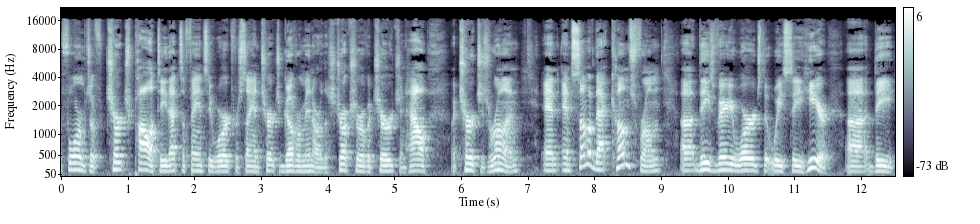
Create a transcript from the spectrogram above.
forms of church polity. That's a fancy word for saying church government or the structure of a church and how a church is run. And, and some of that comes from uh, these very words that we see here uh, the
